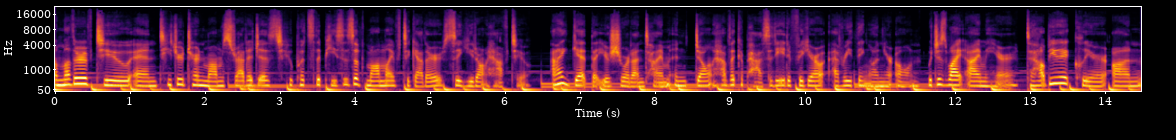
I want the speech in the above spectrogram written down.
a mother of two and teacher turned mom strategist who puts the pieces of mom life together so you don't have to. I get that you're short on time and don't have the capacity to figure out everything on your own, which is why I'm here to help you get clear on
